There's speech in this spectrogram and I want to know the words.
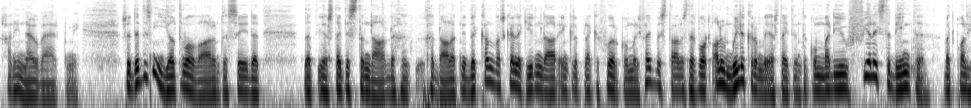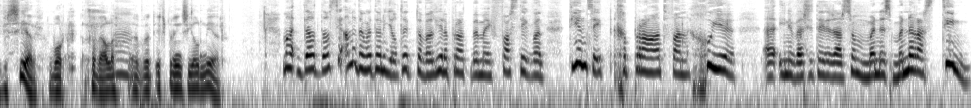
gaan nie nou werk nie. So dit is nie heeltemal waar om te sê dat dat eerstyd 'n standaarde gedaal het nie. Dit kan waarskynlik hier en daar enkele plekke voorkom, maar die feit bestaan is dit word al hoe moeiliker om eerstyd in te kom, maar die hoeveelheid studente wat kwalifiseer word geweldig mm. word eksponensieel meer. Maar dat dat is die ander ding wat nou die hele tyd terwyl jy praat by my vassteek want teens het gepraat van goeie uh, universiteite daar so min is minder as 10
